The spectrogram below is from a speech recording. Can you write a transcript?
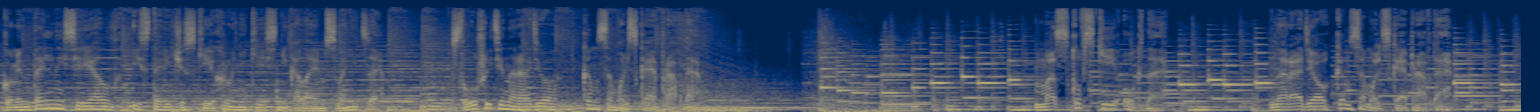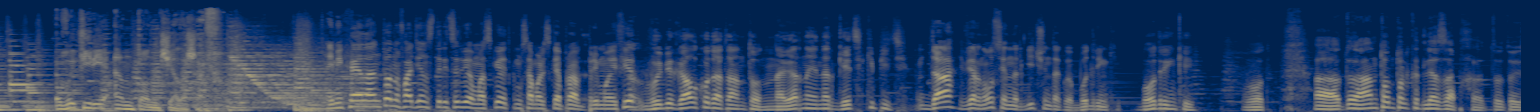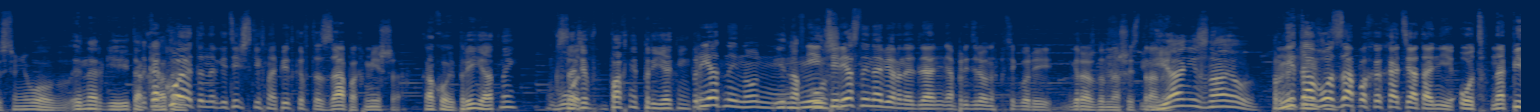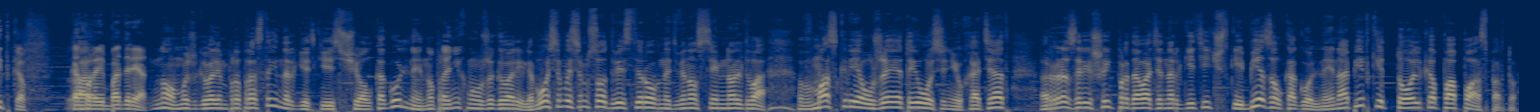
Документальный сериал «Исторические хроники» с Николаем Сванидзе. Слушайте на радио «Комсомольская правда». «Московские окна». На радио «Комсомольская правда». В эфире Антон Челышев. И Михаил Антонов, 11.32 в Москве, это «Комсомольская правда», прямой эфир. Выбегал куда-то, Антон, наверное, энергетики пить. Да, вернулся энергичный такой, бодренький. Бодренький. Вот. А, Антон только для запаха, то, то есть у него энергии и так да хватает. какой от энергетических напитков-то запах, Миша? Какой? Приятный. Кстати, вот. пахнет приятненько. Приятный, но и на неинтересный, наверное, для определенных категорий граждан нашей страны. Я не знаю. Не того запаха хотят они от напитков которые а, бодрят. Но мы же говорим про простые энергетики, есть еще алкогольные, но про них мы уже говорили. 8 800 200 ровно 9702. В Москве уже этой осенью хотят разрешить продавать энергетические безалкогольные напитки только по паспорту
